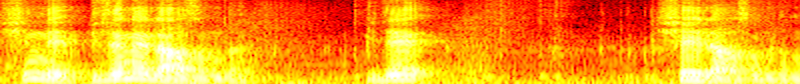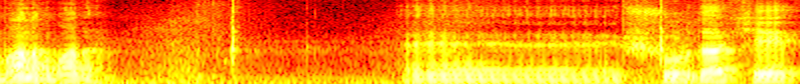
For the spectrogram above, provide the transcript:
Şimdi bize ne lazımdı? Bir de şey lazımdı. Mana mana. Ee, şuradaki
